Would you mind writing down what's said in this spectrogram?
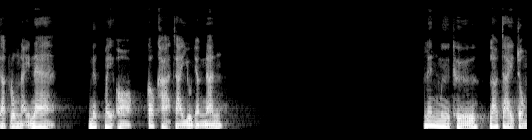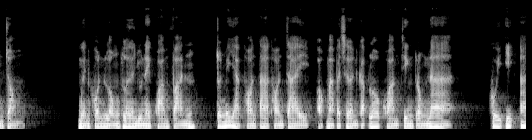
จากตรงไหนแน่ นึกไม่ออกก็ขาใจอยู่อย่างนั้น เล่นมือถือแล้วใจจมจอม เหมือนคนหลงเพลินอยู่ในความฝัน จนไม่อยากถอนตาถอนใจออกมาเผชิญกับโลกความจริงตรงหน้า คุยอิอะ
